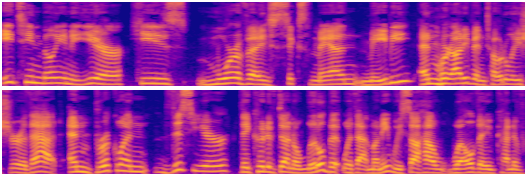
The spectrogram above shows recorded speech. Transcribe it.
18 million a year. He's more of a sixth man, maybe. And we're not even totally sure of that. And Brooklyn this year, they could have done a little bit with that money. We saw how well they kind of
